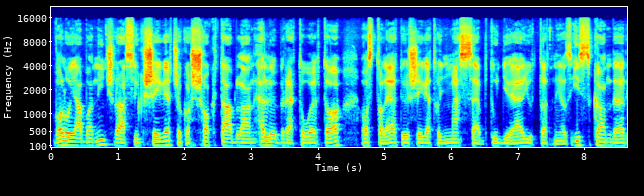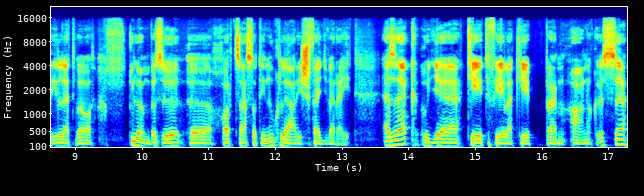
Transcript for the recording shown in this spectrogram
valójában nincs rá szüksége, csak a saktáblán előbbre tolta azt a lehetőséget, hogy messzebb tudja eljuttatni az Iskander, illetve a különböző ö, harcászati nukleáris fegyvereit. Ezek ugye kétféleképp tulajdonképpen állnak össze.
